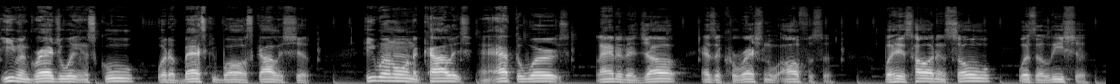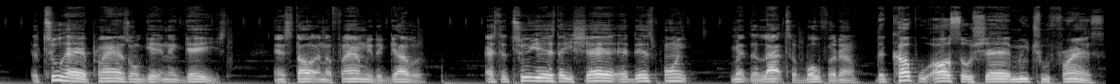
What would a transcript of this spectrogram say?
even graduating school with a basketball scholarship. He went on to college and afterwards landed a job as a correctional officer. But his heart and soul was Alicia. The two had plans on getting engaged and starting a family together. As the two years they shared at this point meant a lot to both of them. The couple also shared mutual friends,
